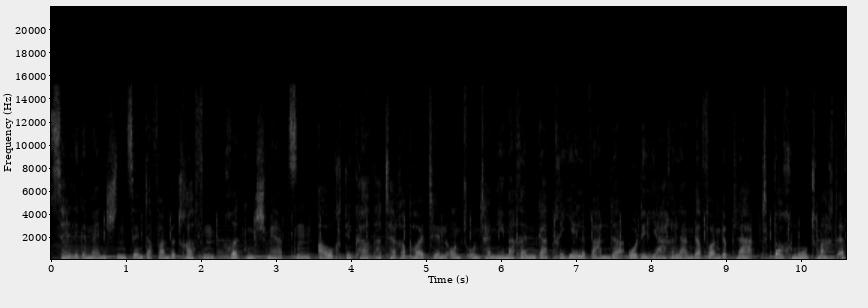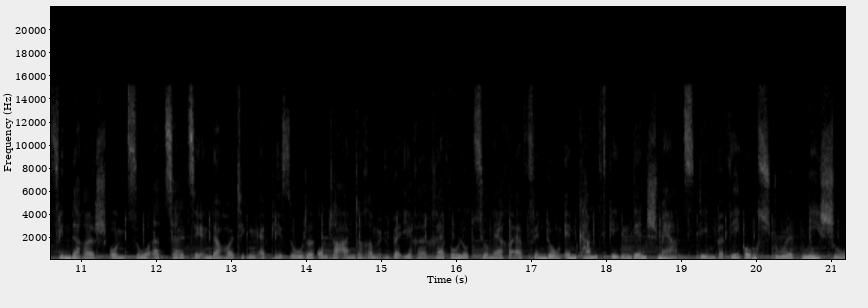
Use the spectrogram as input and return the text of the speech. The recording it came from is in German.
Unzählige Menschen sind davon betroffen. Rückenschmerzen. Auch die Körpertherapeutin und Unternehmerin Gabriele Wander wurde jahrelang davon geplagt. Doch Not macht erfinderisch und so erzählt sie in der heutigen Episode unter anderem über ihre revolutionäre Erfindung im Kampf gegen den Schmerz, den Bewegungsstuhl Mishu.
